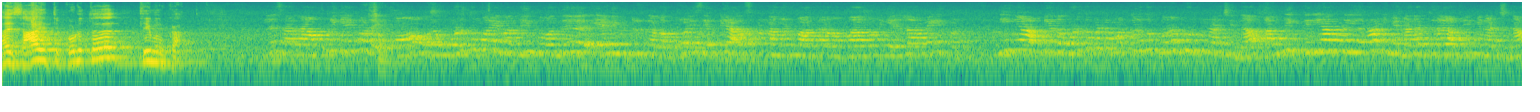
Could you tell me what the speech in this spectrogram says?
அதை சாதித்து கொடுத்தது திமுக இல்ல சார் நான் அப்படி கேட்கல இப்போ ஒரு ஒடுக்குமுறை வந்து இப்போ வந்து ஏவி விட்டுருக்காங்க போலீஸ் எப்படி அரெஸ்ட் பண்ணாங்கன்னு பார்த்தாங்க பார்க்கணும் எல்லாமே இப்ப நீங்க அப்படி அந்த ஒடுக்கப்பட்ட மக்களுக்கு குரல் கொடுக்கணும்னு நினைச்சீங்கன்னா தந்தை பெரியார் வழியில தான் நீங்க நடக்கிற அப்படின்னு நினைச்சுன்னா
